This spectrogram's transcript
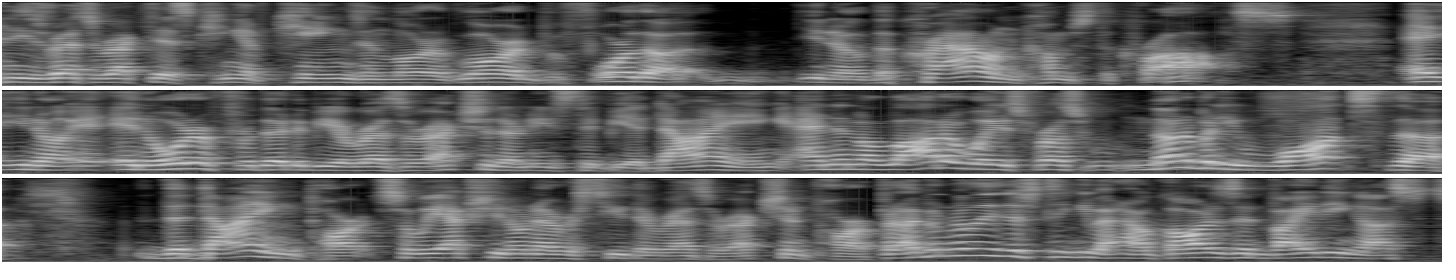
and he's resurrected as King of Kings and Lord of Lords before the you know the crown comes the cross and, you know, in order for there to be a resurrection, there needs to be a dying. And in a lot of ways, for us, nobody wants the the dying part, so we actually don't ever see the resurrection part. But I've been really just thinking about how God is inviting us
